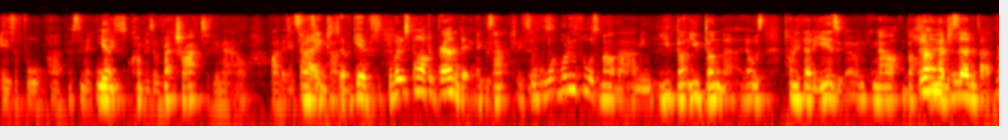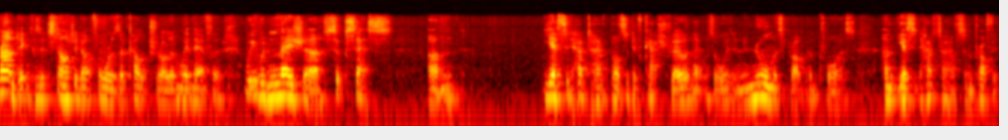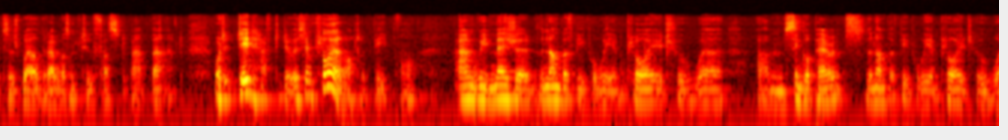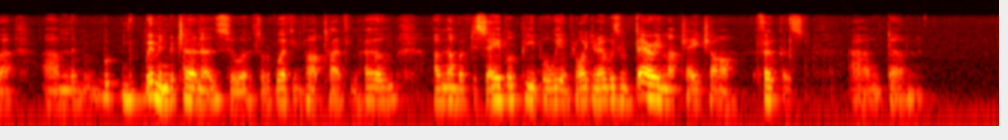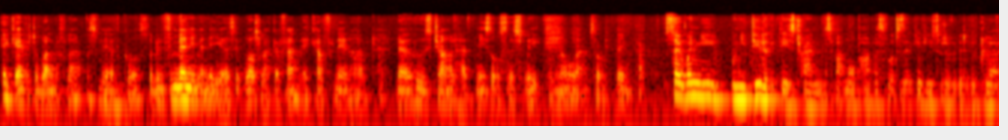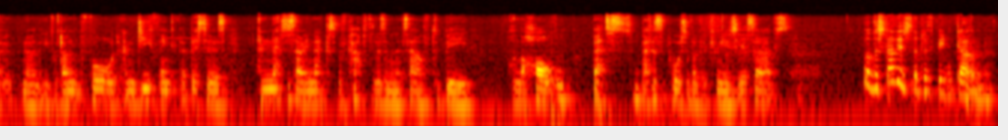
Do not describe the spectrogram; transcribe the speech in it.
is a for purpose. You know, all Yes. these companies are retroactively now either inserting to of give. Well, it's part of branding. Exactly. So, Yes. what, what are your thoughts about that? I mean, you've done you've done that. That was 20, 30 years ago, and now the But. I had to learn about branding because it started off all as a cultural, and we're there for. We would measure success. Um, yes, it had to have positive cash flow, and that was always an enormous problem for us. Um, yes, it had to have some profits as well, but I wasn't too fussed about that. What it did have to do is employ a lot of people, and we measured the number of people we employed who were um, single parents, the number of people we employed who were um, the w- women returners who were sort of working part time from home, a number of disabled people we employed. You know, was very much HR focused, and um, it gave it a wonderful atmosphere. Of Mm. course, I mean, for many many years it was like a family company, and I would know whose child had measles this week and all that sort of thing. So when you when you do look at these trends about more purposeful, does it give you sort of a bit of a glow knowing that you've done that before? And do you think that this is a necessary next of capitalism in itself to be, on the whole, better better supportive of the community it serves? Well, the studies that have been done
